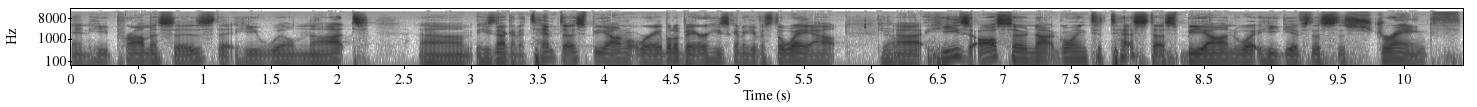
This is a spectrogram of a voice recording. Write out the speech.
and he promises that he will not. Um, he's not going to tempt us beyond what we're able to bear. He's going to give us the way out. Yep. Uh, he's also not going to test us beyond what he gives us the strength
